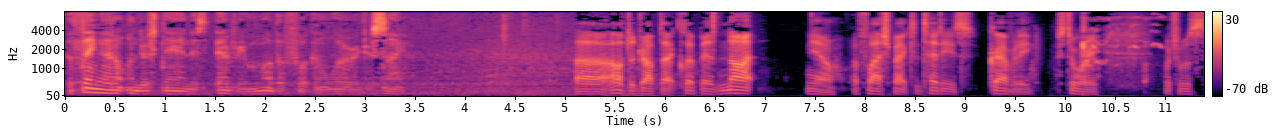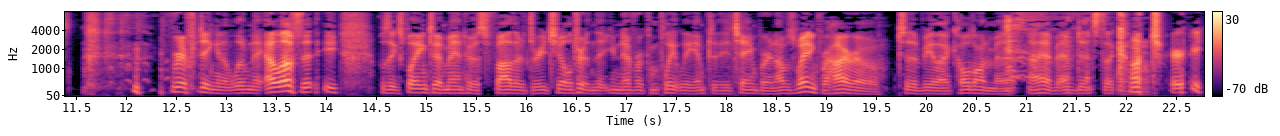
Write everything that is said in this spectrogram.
The thing I don't understand is every motherfucking word you're saying. Uh, I'll have to drop that clip in. Not, you know, a flashback to Teddy's gravity story, which was riveting and illuminating. I love that he was explaining to a man who has fathered three children that you never completely empty the chamber. And I was waiting for Hyro to be like, "Hold on a minute, I have evidence to the mm. contrary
